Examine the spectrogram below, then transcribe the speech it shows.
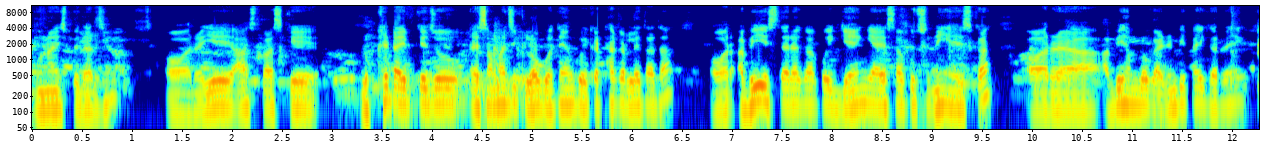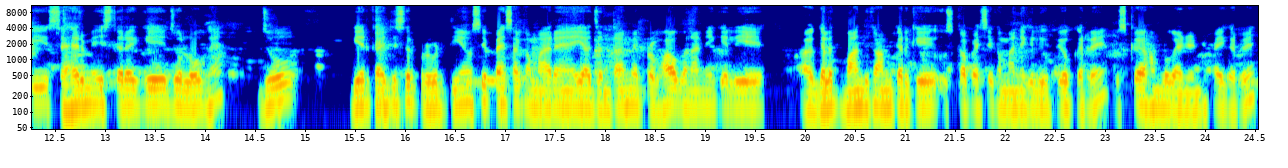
गुना इस पे दर्ज है और ये आसपास के लुखे टाइप के जो असामाजिक लोग होते हैं उनको इकट्ठा कर लेता था और अभी इस तरह का कोई गैंग या ऐसा कुछ नहीं है इसका और अभी हम लोग आइडेंटिफाई कर रहे हैं कि शहर में इस तरह के जो लोग हैं, जो गैर कायदेसर प्रवृत्तियों से पैसा कमा रहे हैं या जनता में प्रभाव बनाने के लिए गलत बाँध काम करके उसका पैसे कमाने के लिए उपयोग कर रहे हैं, उसका हम लोग आइडेंटिफाई कर रहे हैं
